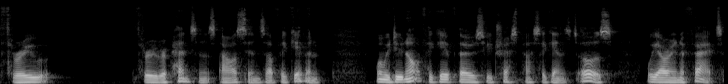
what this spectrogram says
through, through repentance, our sins are forgiven. When we do not forgive those who trespass against us, we are in effect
